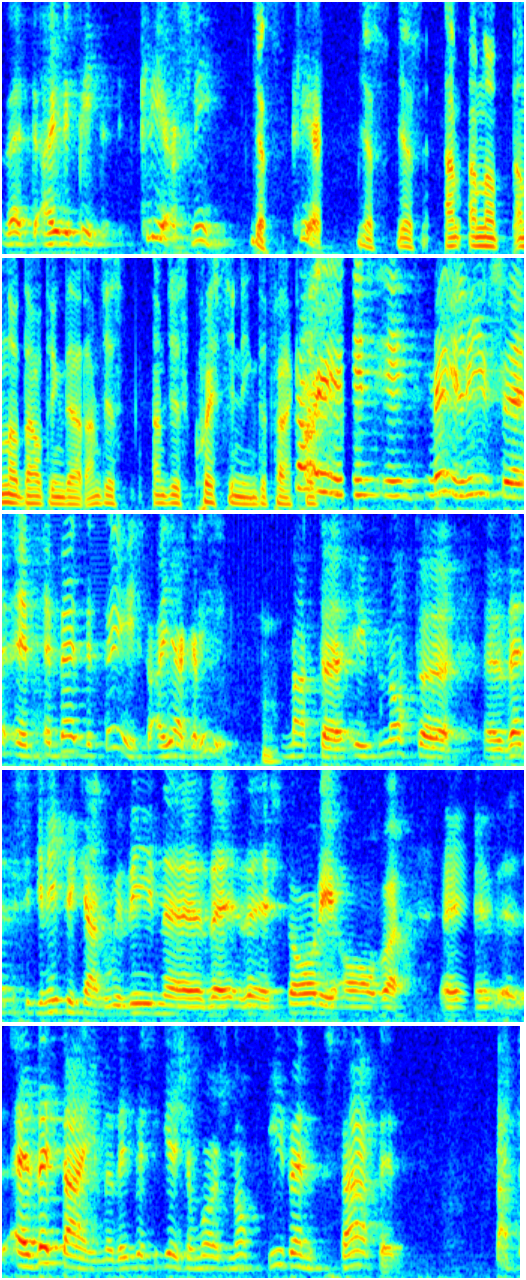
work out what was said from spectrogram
that I repeat clears me. Yes. Clear. Yes. Yes. I'm I'm not I'm not doubting that. I'm just I'm just questioning the fact No, that. it, it, may leave a, a, a bad taste. I agree, but uh, it's not uh, uh, that significant within uh, the, the story of. Uh, at that time, the investigation was not even started. But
